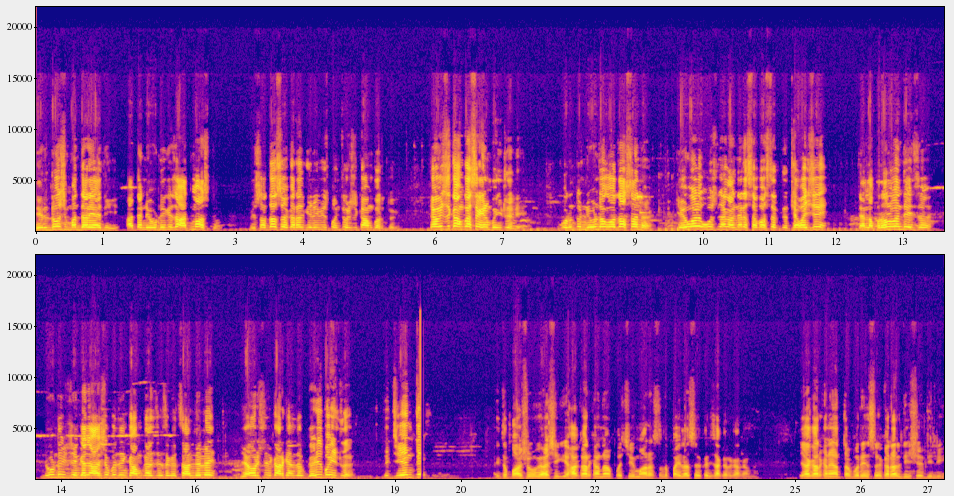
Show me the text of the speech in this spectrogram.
निर्दोष मतदार यादी हा त्या निवडणुकीचा आत्मा असतो. मी स्वतः सहकार्यात गेले वीस पंचवीस वर्ष काम करतोय. त्यावेळेचं कामकाज सगळ्यांनी बघितलेले आहे. परंतु निवडणूक होत असताना केवळ ऊस न घालणारे सभासद ठेवायचे त्यांना प्रलोभन द्यायचं निवडणूक जिंकायच्या अशा कामकाज काम सगळं चाललेलं आहे. यावर्षी कारखान्याचं गळीत बघितलं ते जयंती एकदम इथं पार्श्वभूमी अशी की हा कारखाना पश्चिम महाराष्ट्रातला पहिला सहकारी साखर कारखाना या कारखान्यात आत्तापर्यंत सहकाराला दिशा दिली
